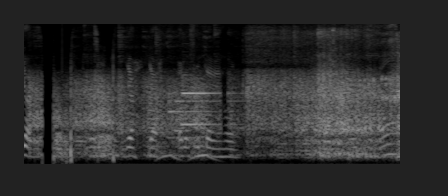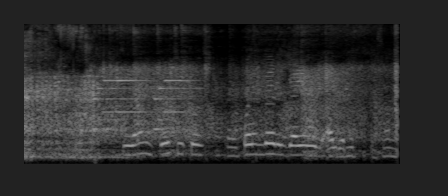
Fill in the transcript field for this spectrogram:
Ya, ya, ya, ahora sí está mejor. Sigamos pues chicos, como pueden ver ya hay algo pasando.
